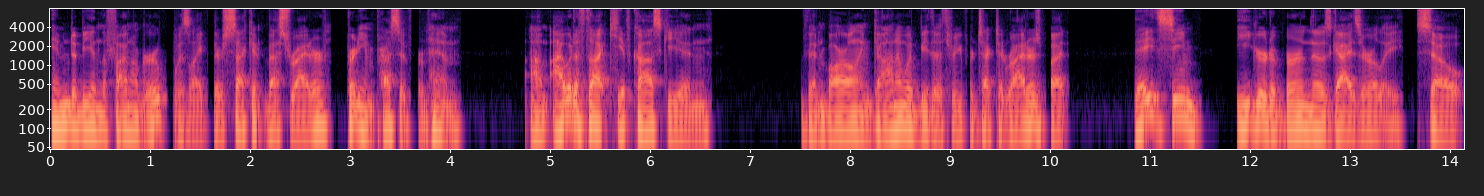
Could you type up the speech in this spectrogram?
him to be in the final group, was like their second best rider. Pretty impressive from him. Um, I would have thought Kwiatkowski and Van Baarle and Ganna would be their three protected riders, but they seem eager to burn those guys early. So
